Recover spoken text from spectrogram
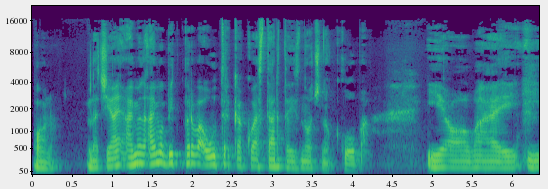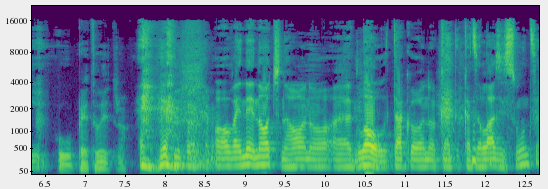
Ono. Znači, aj- ajmo, ajmo biti prva utrka koja starta iz noćnog kluba. I ovaj, i, U pet ujutro. ovaj, ne noćna, ono, uh, glow, tako ono, kad, kad zalazi sunce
